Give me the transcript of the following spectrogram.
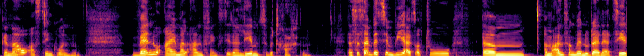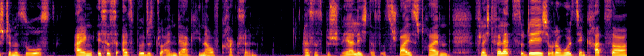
Genau aus den Gründen. Wenn du einmal anfängst, dir dein Leben zu betrachten, das ist ein bisschen wie, als ob du ähm, am Anfang, wenn du deine Erzählstimme suchst, ein, ist es, als würdest du einen Berg hinaufkraxeln. Es ist beschwerlich, das ist schweißtreibend. Vielleicht verletzt du dich oder holst den Kratzer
